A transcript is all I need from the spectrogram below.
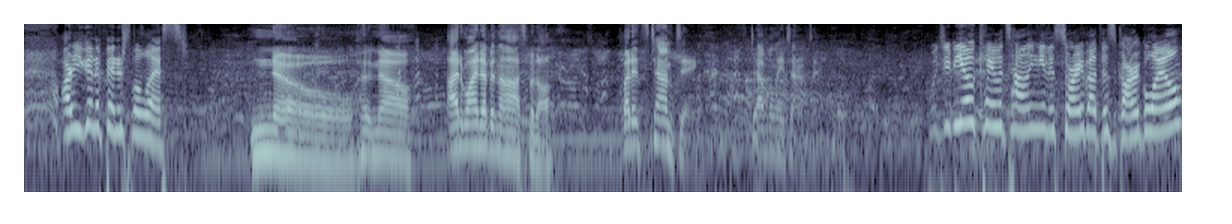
Are you going to finish the list? No, no. I'd wind up in the hospital. But it's tempting. It's definitely tempting. Would you be okay with telling me the story about this gargoyle?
